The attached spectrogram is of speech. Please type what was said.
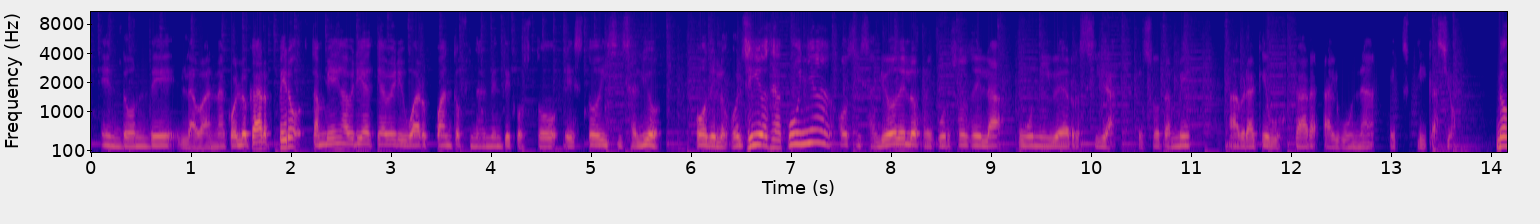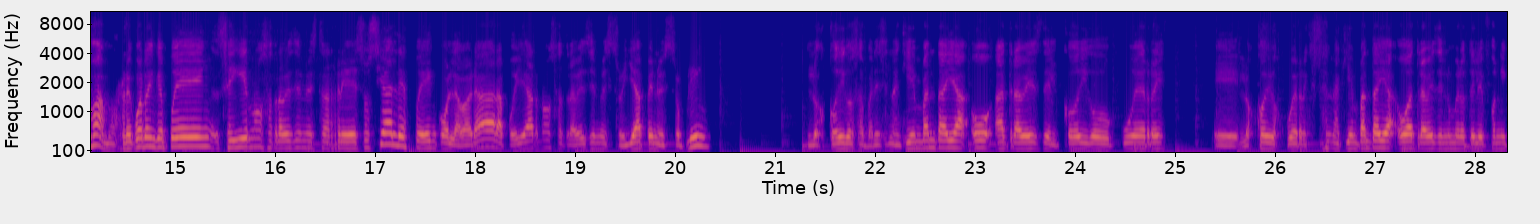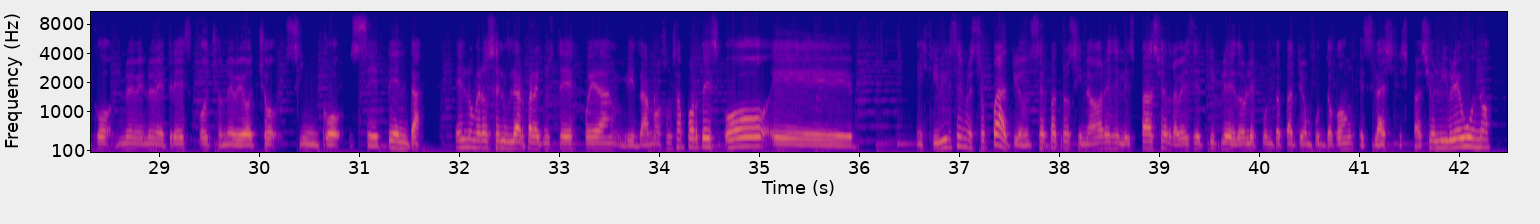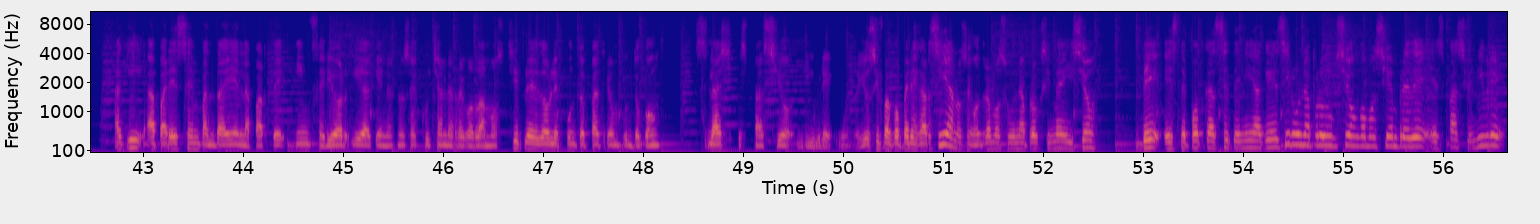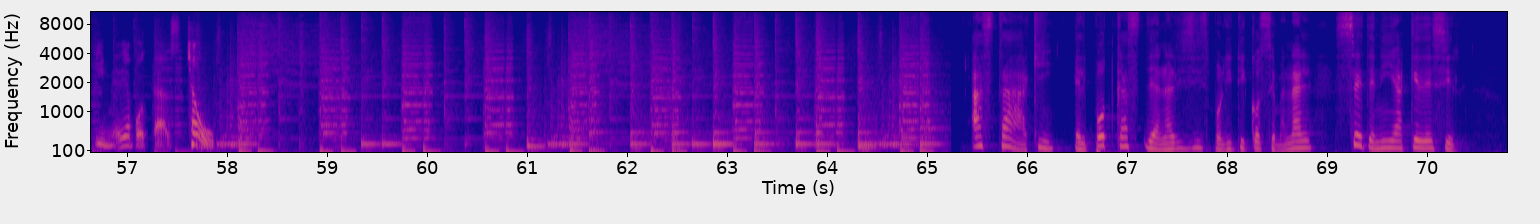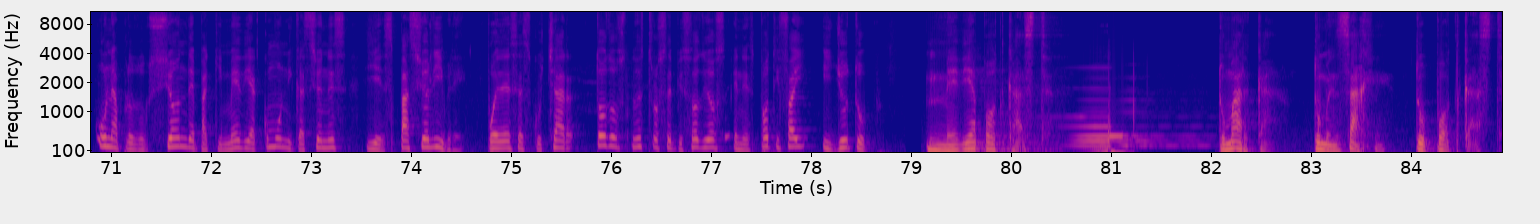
en dónde la van a colocar, pero también habría que averiguar cuánto finalmente costó esto y si salió o de los bolsillos de Acuña o si salió de los recursos de la universidad. Eso también habrá que buscar alguna explicación. Nos vamos. Recuerden que pueden seguirnos a través de nuestras redes sociales, pueden colaborar, apoyarnos a través de nuestro YAPE, nuestro PLIN. Los códigos aparecen aquí en pantalla o a través del código QR eh, los códigos QR que están aquí en pantalla o a través del número telefónico 993-898-570, el número celular para que ustedes puedan brindarnos sus aportes o eh, inscribirse en nuestro Patreon, ser patrocinadores del espacio a través de www.patreon.com slash espacio libre 1. Aquí aparece en pantalla en la parte inferior y a quienes nos escuchan les recordamos www.patreon.com slash espacio libre 1. Yo soy Paco Pérez García, nos encontramos en una próxima edición de este podcast Se Tenía que Decir, una producción como siempre de Espacio Libre y Media Podcast. ¡Chau! Hasta aquí el podcast de análisis político semanal Se tenía que decir, una producción de Paquimedia Comunicaciones y Espacio Libre. Puedes escuchar todos nuestros episodios en Spotify y YouTube. Media Podcast. Tu marca, tu mensaje, tu podcast.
